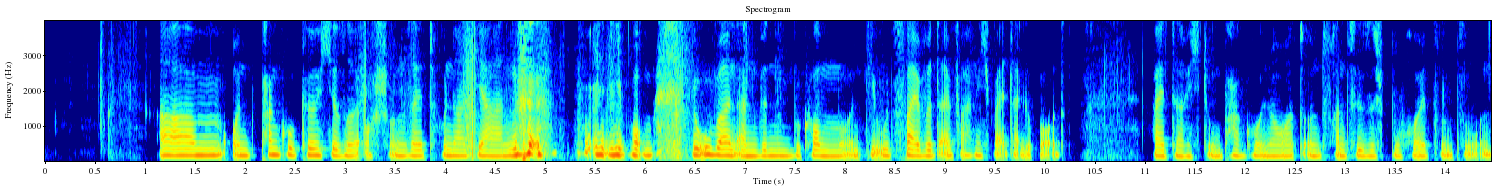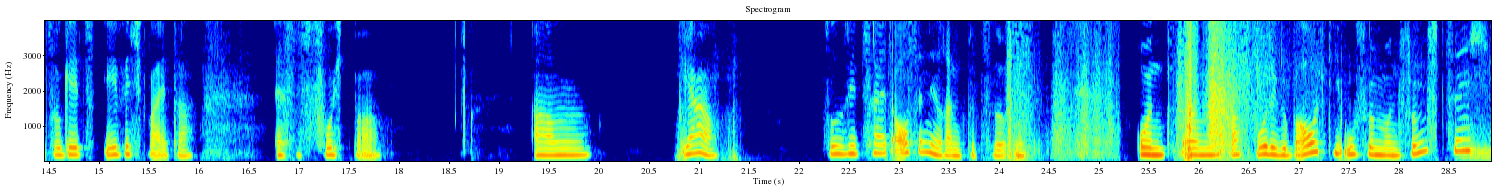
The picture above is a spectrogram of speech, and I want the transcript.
Ähm, und Pankow-Kirche soll auch schon seit 100 Jahren Minimum eine U-Bahn-Anbindung bekommen und die U2 wird einfach nicht weitergebaut. Weiter Richtung Pankow Nord und Französisch Buchholz und so. Und so geht es ewig weiter. Es ist furchtbar. Ähm, ja, so sieht es halt aus in den Randbezirken. Und ähm, was wurde gebaut? Die U55.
